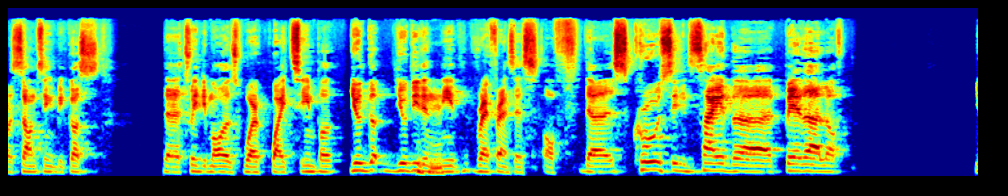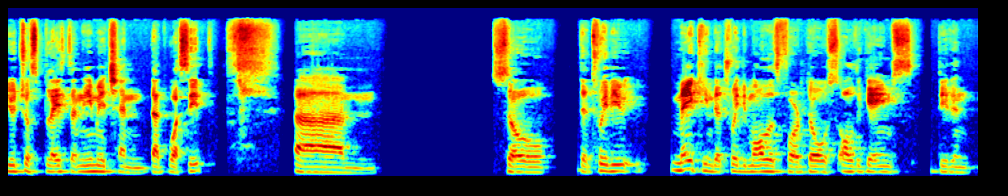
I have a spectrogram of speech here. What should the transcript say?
or something because the 3D models were quite simple. You you didn't mm-hmm. need references of the screws inside the pedal of. You just placed an image and that was it. Um, so the 3D making the 3D models for those old games didn't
